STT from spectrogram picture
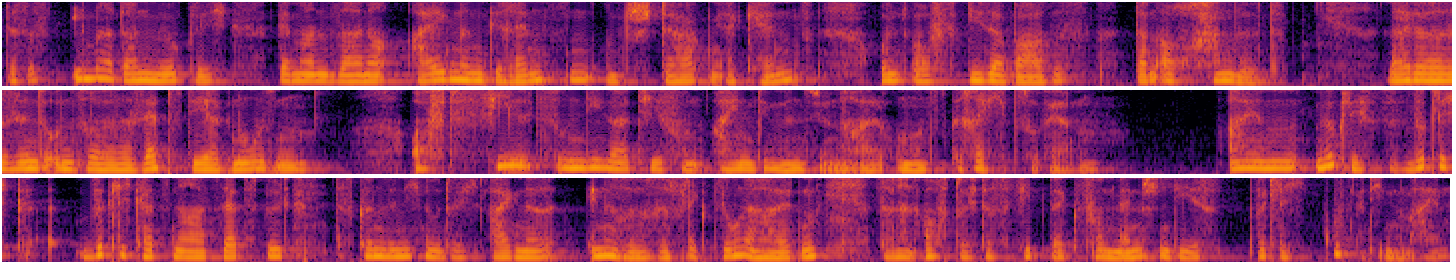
das ist immer dann möglich, wenn man seine eigenen Grenzen und Stärken erkennt und auf dieser Basis dann auch handelt. Leider sind unsere Selbstdiagnosen oft viel zu negativ und eindimensional, um uns gerecht zu werden. Ein möglichst wirklich, wirklichkeitsnahes Selbstbild, das können Sie nicht nur durch eigene innere Reflexion erhalten, sondern auch durch das Feedback von Menschen, die es wirklich gut mit Ihnen meinen.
